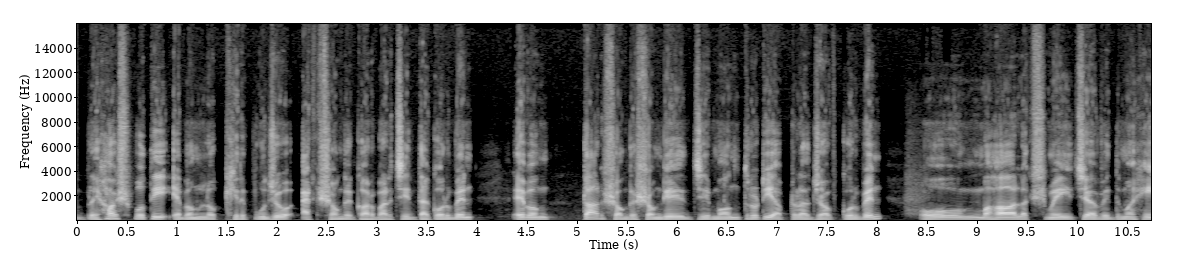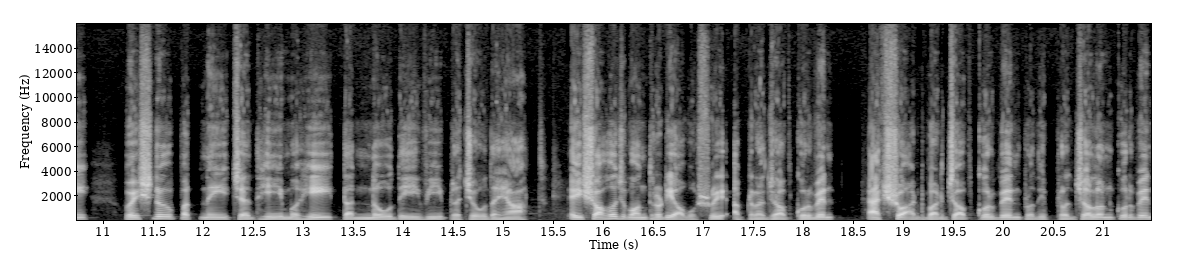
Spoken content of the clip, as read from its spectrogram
বৃহস্পতি এবং লক্ষ্মীর পুজো একসঙ্গে করবার চিন্তা করবেন এবং তার সঙ্গে সঙ্গে যে মন্ত্রটি আপনারা জপ করবেন ওং মহালক্ষ্মী চ বিদ্মহি, বিষ্ণু পত্নী চ ধীমহি তন্নো দেবী প্রচোদয়াত এই সহজ মন্ত্রটি অবশ্যই আপনারা জপ করবেন, একশো আটবার জপ করবেন, প্রদীপ প্রজ্বলন করবেন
